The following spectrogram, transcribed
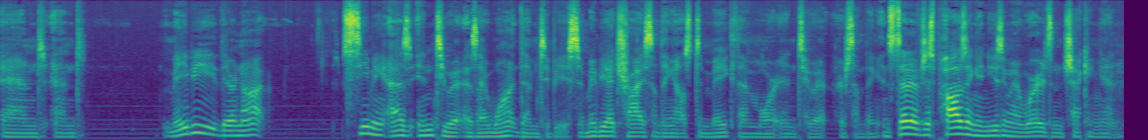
and and maybe they're not seeming as into it as I want them to be. So maybe I try something else to make them more into it or something instead of just pausing and using my words and checking in.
